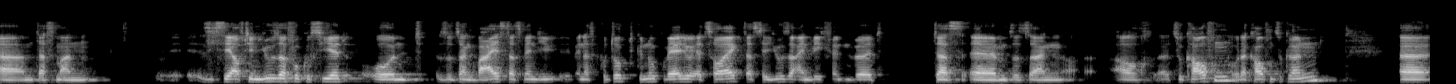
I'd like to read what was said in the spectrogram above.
ähm, dass man äh, sich sehr auf den User fokussiert und sozusagen weiß, dass wenn die, wenn das Produkt genug Value erzeugt, dass der User einen Weg finden wird, das ähm, sozusagen auch äh, zu kaufen oder kaufen zu können. Äh,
